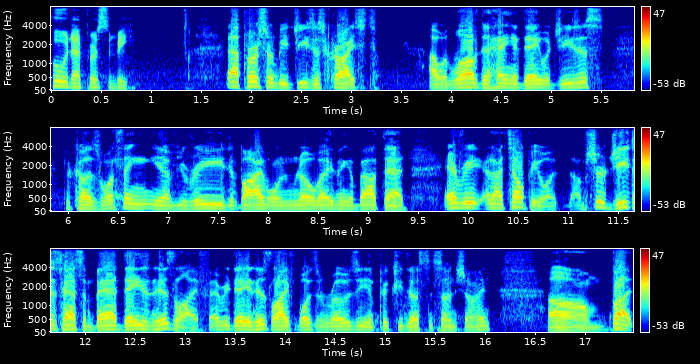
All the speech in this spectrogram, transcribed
who would that person be? That person would be Jesus Christ. I would love to hang a day with Jesus because one thing, you know, if you read the Bible and know anything about that, every and I tell people, I'm sure Jesus had some bad days in his life. Every day in his life wasn't rosy and pixie dust and sunshine, um, but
